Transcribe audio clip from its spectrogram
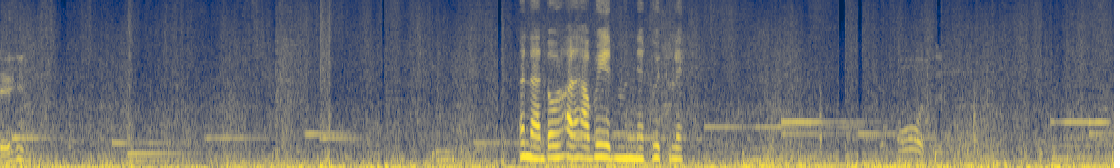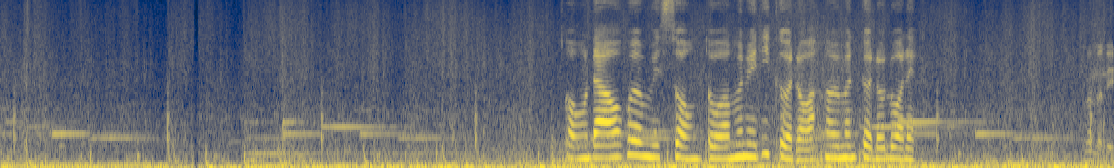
เลย ขนาดโดนคาถาเวทมันเนี่ยอึดเลย โคตรอึดสองดาวเพิ่มไปสองตัวมันในที่เกิดเหรอวะทำไมมันเกิดรัวๆเลยนั่นน่ะดิ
